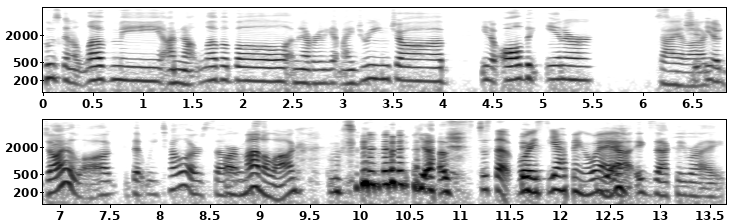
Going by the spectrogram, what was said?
who's going to love me, I'm not lovable, I'm never going to get my dream job, you know, all the inner Dialogue. you know, dialogue that we tell ourselves. or monologue, yes. just that voice yapping away. Yeah, exactly right.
